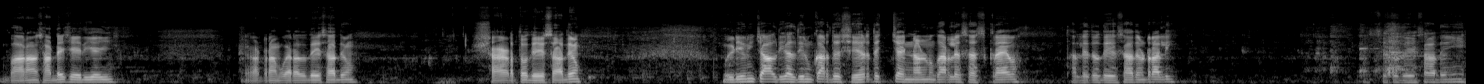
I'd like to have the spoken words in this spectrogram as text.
12 6.5 ਦੀ ਹੈ ਜੀ। ਗਾਡਰਾਂ ਵਗੈਰਾ ਤੋਂ ਦੇਖ ਸਕਦੇ ਹੋ। ਸਾਈਡ ਤੋਂ ਦੇਖ ਸਕਦੇ ਹੋ। ਵੀਡੀਓ ਨਹੀਂ ਚੱਲਦੀ ਜਲਦੀ ਨੂੰ ਕਰ ਦਿਓ ਸ਼ੇਅਰ ਤੇ ਚੈਨਲ ਨੂੰ ਕਰ ਲਿਓ ਸਬਸਕ੍ਰਾਈਬ ਥੱਲੇ ਤੋਂ ਦੇਖ ਸਕਦੇ ਹੋ ਟਰਾਲੀ? ਪਿੱਛੇ ਤੋਂ ਦੇਖ ਸਕਦੇ ਹੋ ਜੀ।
